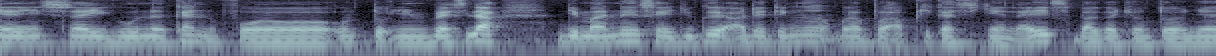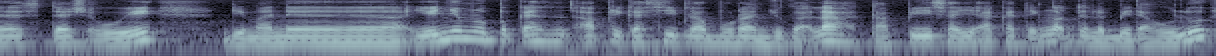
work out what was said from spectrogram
yang saya gunakan for untuk invest lah. Di mana saya juga ada tengok beberapa aplikasi yang lain sebagai contohnya Stashaway di mana ianya merupakan aplikasi pelaburan jugalah tapi saya akan tengok terlebih dahulu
